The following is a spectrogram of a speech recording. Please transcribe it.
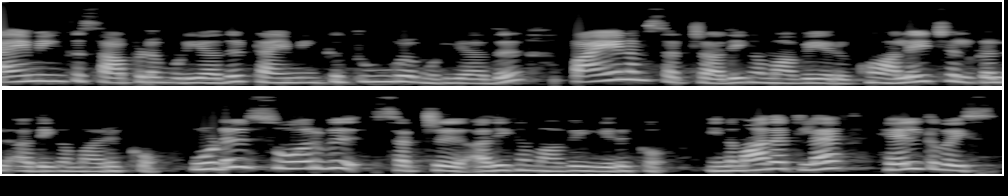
டைமிங்க்கு சாப்பிட முடியாது டைமிங்க்கு தூங்க முடியாது. பயணம் சற்று அதிகமாகவே இருக்கும் அலைச்சல்கள் அதிகமாக இருக்கும். உடல் சோர்வு சற்று அதிகமாகவே இருக்கும். இந்த மாதத்தில் ஹெல்த் வைஸ்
